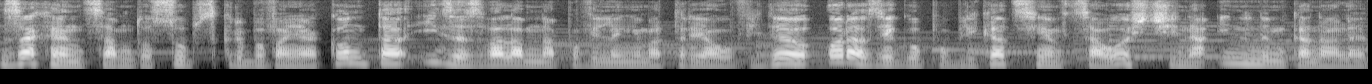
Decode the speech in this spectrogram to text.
Zachęcam do subskrybowania konta i zezwalam na powielenie materiału wideo oraz jego publikację w całości na innym kanale.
